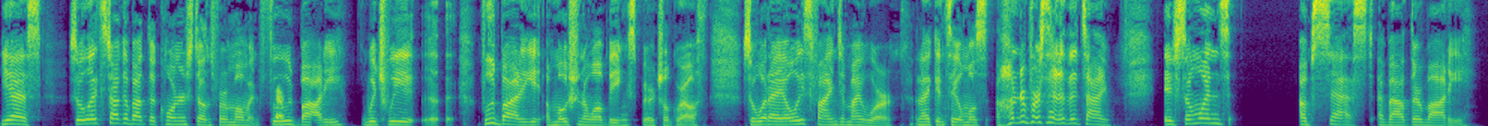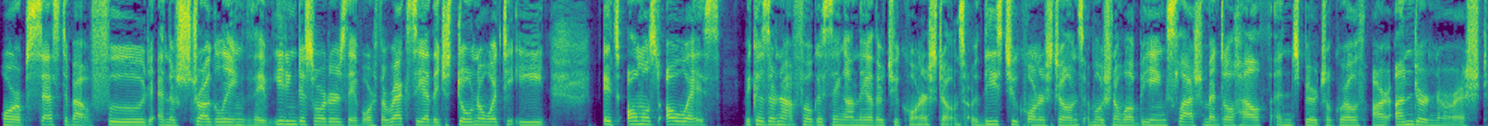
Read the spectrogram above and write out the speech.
Yes. So let's talk about the cornerstones for a moment. Food, body, which we, uh, food, body, emotional well being, spiritual growth. So, what I always find in my work, and I can say almost 100% of the time, if someone's obsessed about their body or obsessed about food and they're struggling, they have eating disorders, they have orthorexia, they just don't know what to eat, it's almost always because they're not focusing on the other two cornerstones or these two cornerstones emotional well-being slash mental health and spiritual growth are undernourished.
